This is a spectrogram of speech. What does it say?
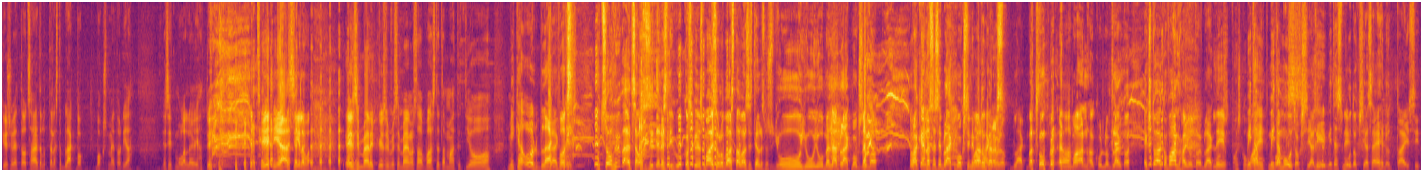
kysyi, että oletko ajatellut tällaista black box-metodia. Ja sitten mulla löi ihan ty- tyhjää silmä. Ensimmäinen kysymys ja mä en osaa vastata. Mä että joo, mikä on black, black box? Mutta se on hyvä, että sä osasit edes, niinku, koska jos mä olisin ollut vastaavasti, niin juu, juu, juu, mennään black boximaan. Rakenna se se black boxi, niin vanha mä tuun perässä. Black box. Mä tuun perässä. Vanha kunnon black box. Eikö toi aika vanha jo toi black box? Niin, mitä, mitä muutoksia? Niin, mitäs niin. muutoksia sä ehdottaisit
